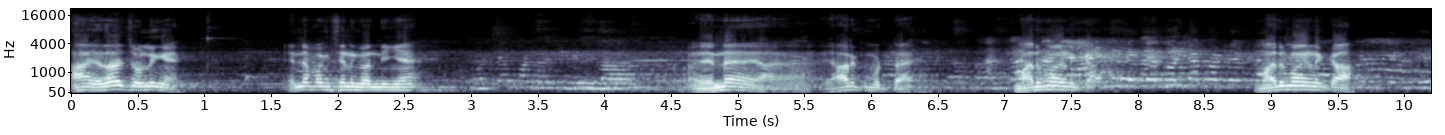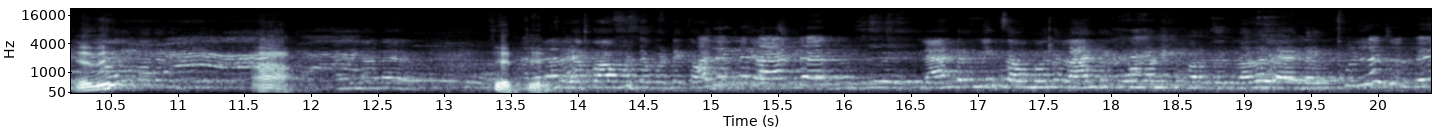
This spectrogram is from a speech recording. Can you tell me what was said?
ஆ ஏதாவது சொல்லுங்க. என்ன ஃபங்க்ஷனுக்கு வந்தீங்க? என்ன யாருக்கு முட்டை? மருமகனுக்கா? மருமகனுக்கா? எது? ஆ. சரி சரி. சிறப்பா முட்டை போட்டு அது என்ன லேண்டர் லேண்டர் மீன்ஸ் அவங்க வந்து லேண்டர் போன அன்னைக்கு பிறந்ததுனால லேண்டர் ஃபுல்லா சொல்லு.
